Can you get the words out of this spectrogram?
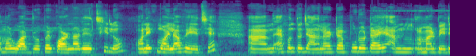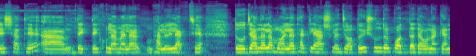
আমার ওয়ার্ড্রোপের কর্নারে ছিল অনেক ময়লা হয়েছে। এখন তো জানালাটা পুরোটাই আমার বেডের সাথে দেখতে খোলামেলা ভালোই লাগছে। তো জানালা ময়লা থাকলে আসলে যতই সুন্দর পদ্মা দাও না কেন,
